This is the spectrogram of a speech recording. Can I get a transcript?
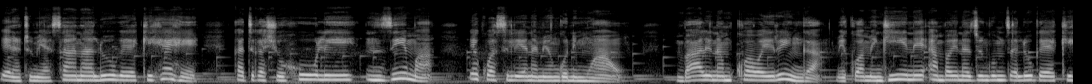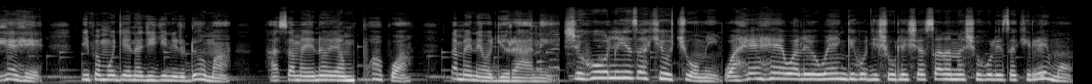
yanatumia sana lugha ya Kihehe katika shughuli nzima ya kuwasiliana miongoni mwao. Mbali na mkoa wa Iringa, mikoa mingine ambayo inazungumza lugha ya Kihehe ni pamoja na jijini Dodoma, hasa maeneo ya Mpwapwa na maeneo jirani. Shughuli za kiuchumi. Wahehe walio wengi hujishughulisha sana na shughuli za kilimo,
